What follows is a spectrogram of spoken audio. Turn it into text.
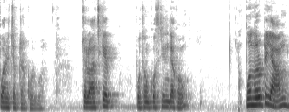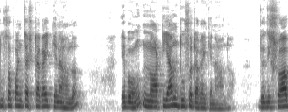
পরের চ্যাপ্টার করব। চলো আজকের প্রথম কোশ্চেন দেখো। পনেরোটি আম দুশো পঞ্চাশ টাকায় কেনা হলো এবং নটি আম দুশো টাকায় কেনা হলো। যদি সব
